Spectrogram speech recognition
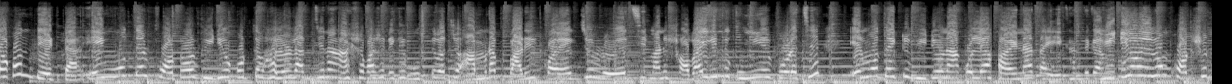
তখন দেড়টা। এই মুহূর্তের ফটো আর ভিডিও করতে ভালো লাগছে না। আশেপাশে দেখে বুঝতে পারছ আমরা বাড়ির কয়েকজন রয়েছি। মানে সবাই কিন্তু ঘুমিয়ে পড়েছে। এর মধ্যে একটু ভিডিও না করলে হয় না তাই এখান থেকে ভিডিও এবং ফটোশুট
